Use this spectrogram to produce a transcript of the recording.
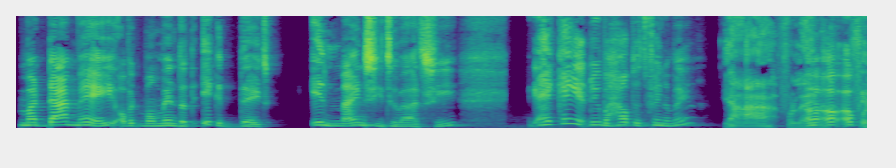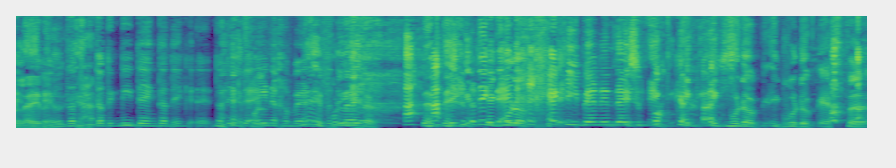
Maar daarmee, op het moment dat ik het deed in mijn situatie. Herken je überhaupt het fenomeen? ja, volledig. Oh, oh, volledig. dat, ja. dat ik niet denk dat ik, eh, dat ik de enige ben. Nee, volledig. Dat ik, dat ik, ik de enige ook- gekkie ben in deze podcast. ik, ik, moet ook, ik moet ook echt eh,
